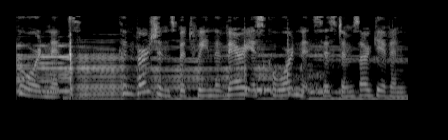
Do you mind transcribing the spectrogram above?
Coordinates. Conversions between the various coordinate systems are given.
